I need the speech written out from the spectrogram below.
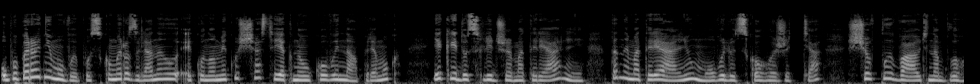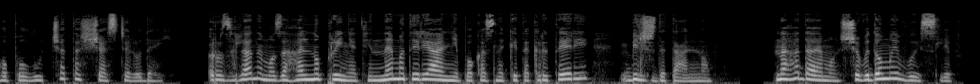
У попередньому випуску ми розглянули економіку щастя як науковий напрямок, який досліджує матеріальні та нематеріальні умови людського життя, що впливають на благополуччя та щастя людей. Розглянемо загально прийняті нематеріальні показники та критерії більш детально. Нагадаємо, що відомий вислів,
